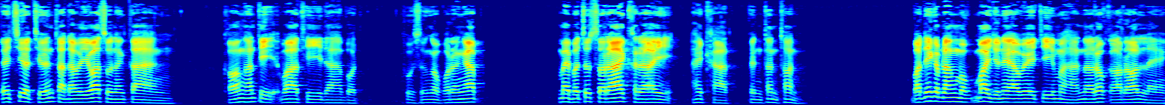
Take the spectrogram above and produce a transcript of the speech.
ได้เชื่อเฉินตัดอวัยวะส่วนต่างๆ ของขันติวาทีดาบท ผู้สงบระงับ ไม่ประทุษร้ายใครให้ขาดเป็นท่อนๆ บัดนี้กำลังหมกไหมอยู่ในอเวจีมหานรกร้อนแรง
